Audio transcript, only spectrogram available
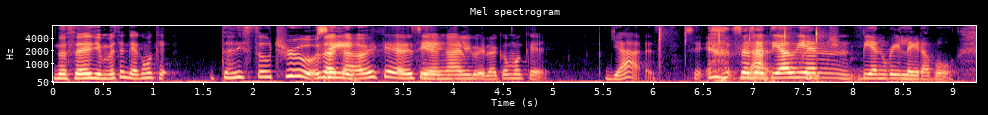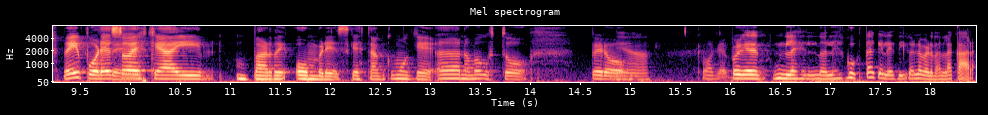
no sé, yo me sentía como que, that is so true. O sea, Sí, cada vez que decían sí. algo era como que, yes. Sí. Se sentía bien, bien relatable. Maybe por eso Sí. es que hay un par de hombres que están como que, ah, no me gustó. Pero, Yeah. como que, Porque les- no les gusta que les digan la verdad en la cara.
